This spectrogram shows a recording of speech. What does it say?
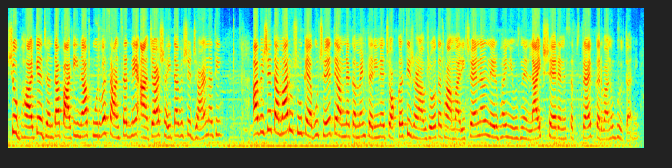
શું ભારતીય જનતા પાર્ટીના પૂર્વ સાંસદને આચાર સંહિતા વિશે જાણ નથી? આ વિશે તમારું શું કહેવું છે તે અમને કમેન્ટ કરીને ચોક્કસથી જણાવજો તથા અમારી ચેનલ નિર્ભય ન્યૂઝને લાઇક, શેર અને સબસ્ક્રાઇબ કરવાનું ભૂલતા નહીં.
